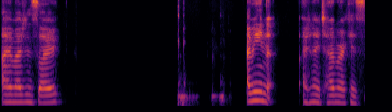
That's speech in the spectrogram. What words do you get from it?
I imagine so. I mean, I don't know, turmeric is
